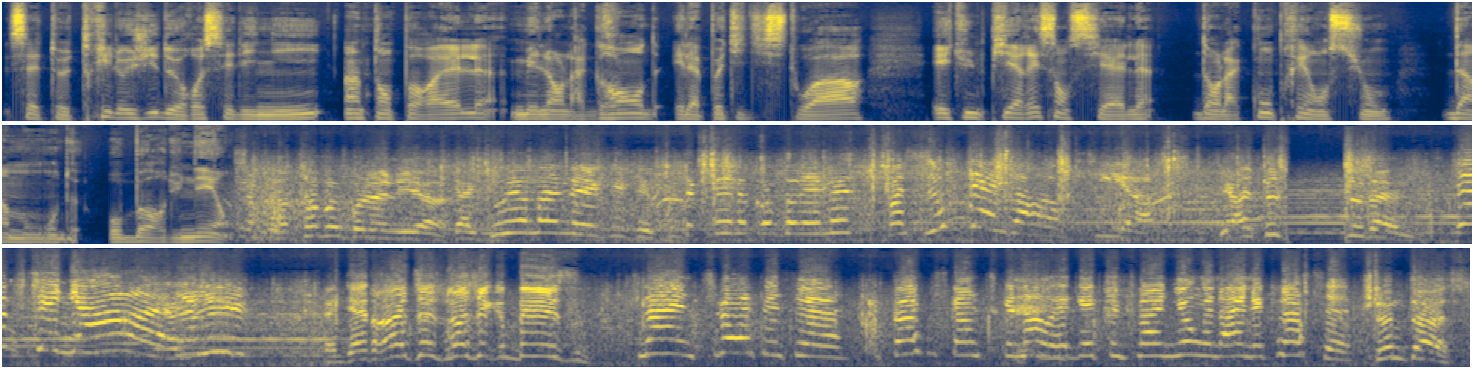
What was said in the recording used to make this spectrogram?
Cette trilogie de Rossellini, intemporelle, mêlant la grande et la petite histoire, est une pierre essentielle dans la compréhension d'un monde au bord du néant. Was sucht der überhaupt hier? Wie alt bist du denn? 15 Jahre! Wenn der 13 ist, fress ich einen Besen. Nein, 12 ist. Ich weiß es ganz genau. Geht mit meinen Jungen in eine Klasse. Stimmt das?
